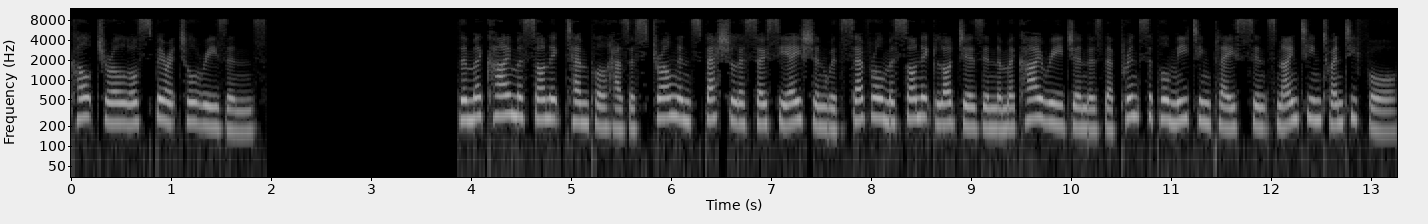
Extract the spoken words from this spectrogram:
cultural or spiritual reasons. The Mackay Masonic Temple has a strong and special association with several Masonic lodges in the Mackay region as their principal meeting place since 1924.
